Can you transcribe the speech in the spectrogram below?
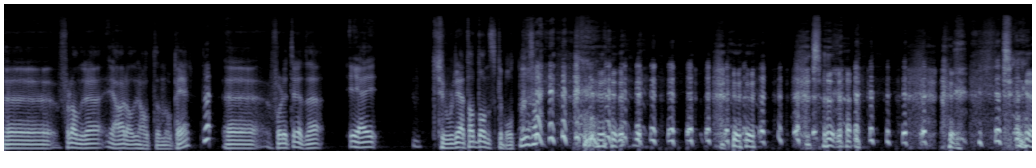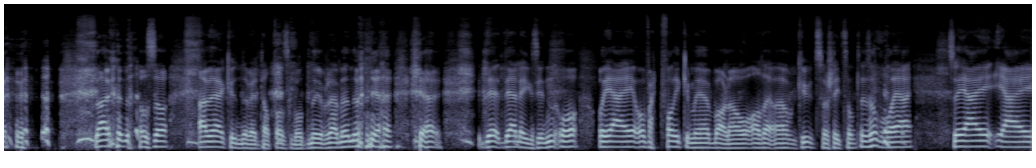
Uh, for det andre, jeg har aldri hatt en au pair. Eh, for det tredje, jeg tror jeg tar danskebåten, liksom. så, Nei, men altså Nei, men jeg kunne vel tatt danskebåten, i og for seg, men, men jeg, jeg, det, det er lenge siden. Og, og jeg, og i hvert fall ikke med barna og Å, gud, så slitsomt, liksom. Og jeg, så jeg, jeg,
